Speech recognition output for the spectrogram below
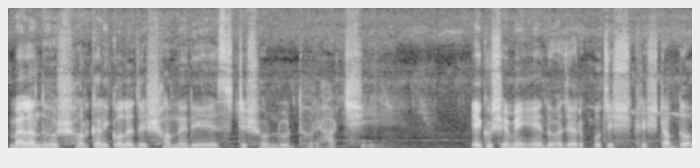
মেলান্দহ সরকারি কলেজের সামনে দিয়ে স্টেশন রুট ধরে হাঁটছি। একুশে মে দু হাজার পঁচিশ খ্রিস্টাব্দ,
